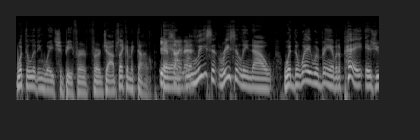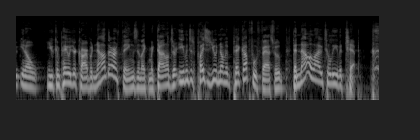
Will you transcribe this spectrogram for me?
what the living wage should be for for jobs like a McDonald's. Yeah, And same, man. recent recently now with the way we're being able to pay is you you know you can pay with your card but now there are things in like mcdonald's or even just places you would normally pick up food fast food that now allow you to leave a tip.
